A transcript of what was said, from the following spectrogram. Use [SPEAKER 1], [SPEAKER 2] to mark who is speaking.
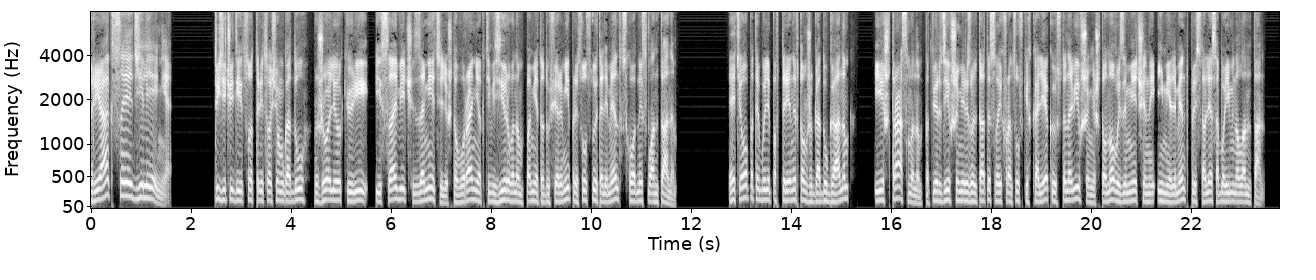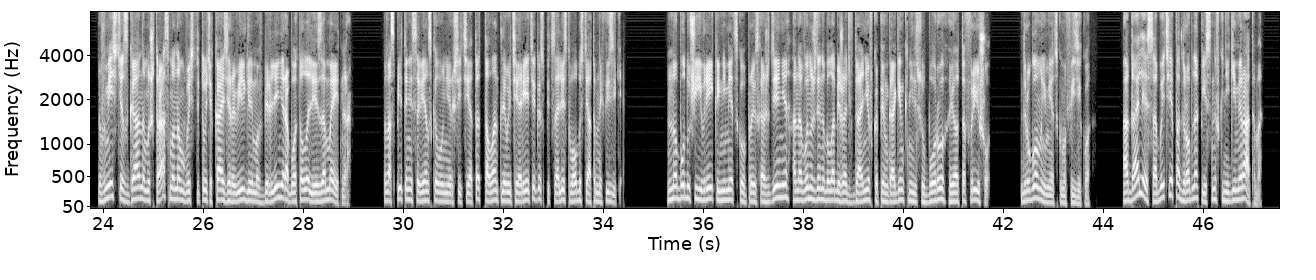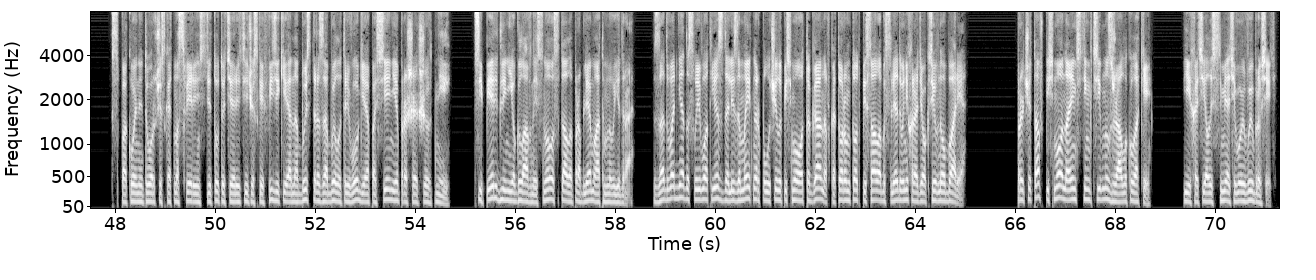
[SPEAKER 1] Реакция деления. В 1938 году Жолио Кюри и Савич заметили, что в уране, активизированном по методу Ферми, присутствует элемент, сходный с лантаном. Эти опыты были повторены в том же году Ганом и Штрасманом, подтвердившими результаты своих французских коллег и установившими, что новый замеченный ими элемент представляет собой именно лантан. Вместе с Ганом и Штрасманом в институте Кайзера Вильгельма в Берлине работала Лиза Мейтнер – воспитанница Венского университета, талантливый теоретик и специалист в области атомной физики. Но, будучи еврейкой немецкого происхождения, она вынуждена была бежать в Данию, в Копенгаген к Нильсу Бору и Отто Фришу, другому немецкому физику. А далее события подробно описаны в книге Миратома. В спокойной творческой атмосфере Института теоретической физики она быстро забыла тревоги и опасения прошедших дней. Теперь для нее главной снова стала проблема атомного ядра – за два дня до своего отъезда Лиза Мейтнер получила письмо от Тагана, в котором тот писал об исследованиях радиоактивного бария. Прочитав письмо, она инстинктивно сжала кулаки. Ей хотелось смять его и выбросить.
